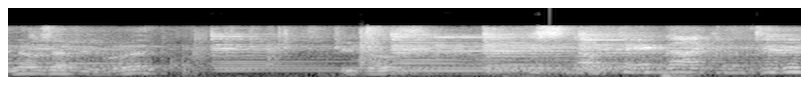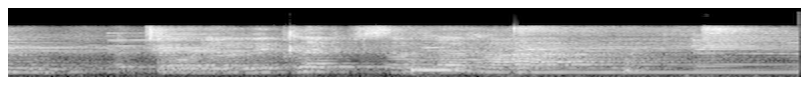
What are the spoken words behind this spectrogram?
He knows every word. He does. There's nothing I can do. A total eclipse of the heart.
